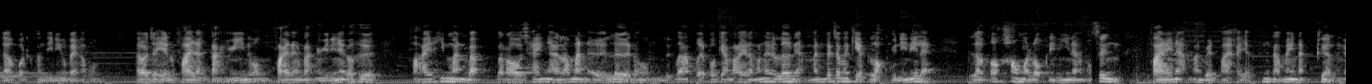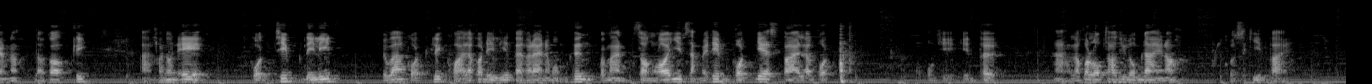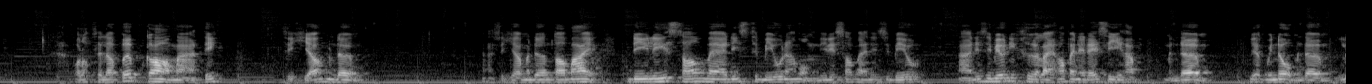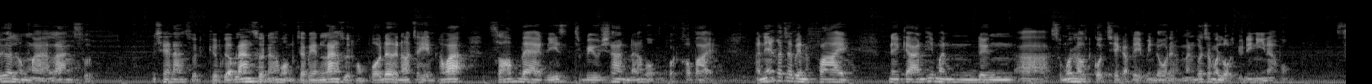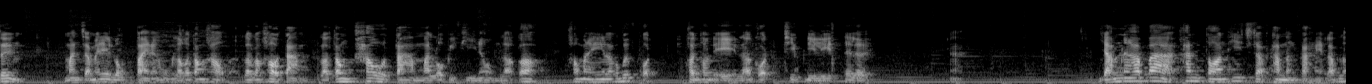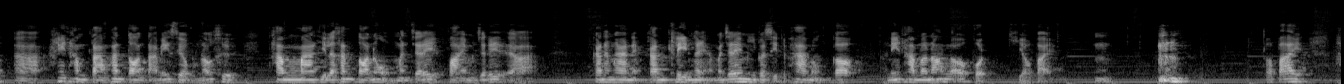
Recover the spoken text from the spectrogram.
แล้วกด continue ไปครับผม เราจะเห็นไฟล์ต่างๆอย่างนี้นะผมไฟล์ต่างๆอย่างนี้เนี่ยก็คือไฟล์ที่มันแบบเราใช้งานแล้วมันเออร์เลอร์นะผมหรือว่าเปิดโปรแกรมอะไรแล้วมันเออร์เลอร์เนี่ยมันก็จะมาเก็บหลอกอยู่นี้นี่แหละแล้วก็เข้ามาลบในนี้นะซึ่งไฟล์นี้นี่ยมันเป็นไฟล์ขยะซึ่งทำให้หนักเครื่องเหมือนกันเนาะแล้วก็คลิกอ่า Ctrl A กด Shift Delete หรือว่ากดคลิกขวาแล้วก็ delete ไปก็ได้นะผมซึ่งประมาณ 223ไอเทมกด yes ไปแล้วกดโอเค enter อ่าแล้วก็ลบเท่าที่ลบได้เนาะกด skip ไปพอลบเสร็จแล้วปุ๊บก็มาติ๊กสีเขียวเหมือนเดิม สีเขียวเหมือนเดิมต่อไป delete software distribute นะครับผม delete software distribute อ่า distribute นี่คืออะไรเข้าไปใน Dice C ครับ เหมือนเดิม เลือก Windows เหมือนเดิม เลื่อนลงมาล่างสุด ไม่ใช่ล่างสุด เกือบเกือบล่างสุดนะครับผม จะเป็นล่างสุดของโฟลเดอร์เนาะ จะเห็นคำว่า software distribution นะครับผม กดเข้าไป อันนี้ก็จะเป็นไฟล์ในการที่มันดึงอ่าสมมติเรากดเช็คอัปเดตวินโดว์เนี่ย มันก็จะมาโหลดอยู่ในนี้นะครับผม ซึ่งมันจะไม่ได้ลบไปนะครับผม เราก็ต้องเข้า เราต้องเข้าตาม เราต้องเข้าตามมาลบอีกทีนะครับผม แล้วก็เข้ามาในนี้แล้วก็ปึ๊บกด Ctrl A แล้วกด Shift Delete ได้เลยย้ำนะครับว่าขั้นตอนที่จะทำต่างๆเนี่ยรับให้ทำตามขั้นตอนตาม Excel ผมก็คือทำมาทีละขั้นตอนนะผมมันจะได้ไฟล์มันจะได้การทำงานเนี่ยการคลีนเนี่ยมันจะได้มีประสิทธิภาพผมก็อันนี้ทำแล้วเนาะแล้วก็กดเขียวไปต่อไป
